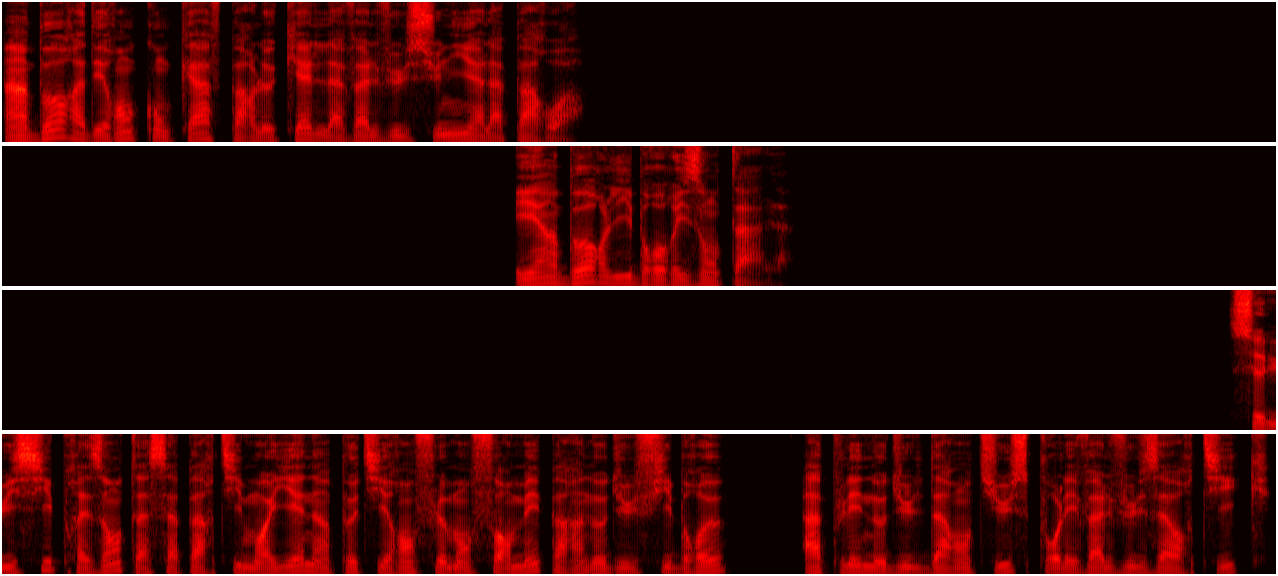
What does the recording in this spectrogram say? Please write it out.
Un bord adhérent concave par lequel la valvule s'unit à la paroi. Et un bord libre horizontal. Celui-ci présente à sa partie moyenne un petit renflement formé par un nodule fibreux, appelé nodule d'Arantus pour les valvules aortiques,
